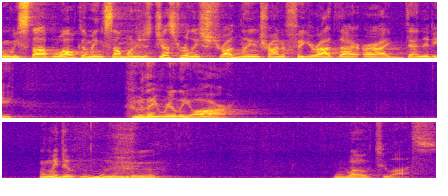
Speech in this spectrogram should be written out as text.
When we stop welcoming someone who's just really struggling and trying to figure out our identity, who they really are. When we do, ooh, woe to us.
